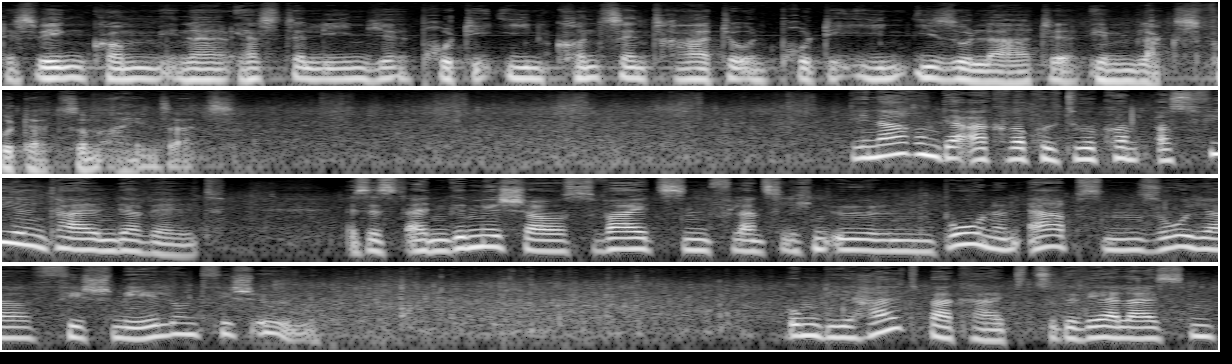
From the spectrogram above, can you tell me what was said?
Deswegen kommen in erster Linie Proteinkonzentrate und Proteinisolate im Lachsfutter zum Einsatz. Die Nahrung der Aquakultur kommt aus vielen Teilen der Welt. Es ist ein Gemisch aus Weizen, pflanzlichen Ölen, Bohnen, Erbsen, Soja, Fischmehl und Fischöl. Um die Haltbarkeit zu gewährleisten,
